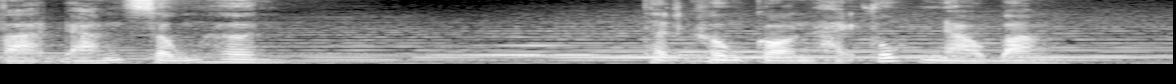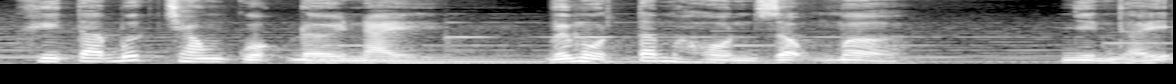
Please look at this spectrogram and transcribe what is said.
và đáng sống hơn thật không còn hạnh phúc nào bằng. Khi ta bước trong cuộc đời này, với một tâm hồn rộng mở, nhìn thấy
